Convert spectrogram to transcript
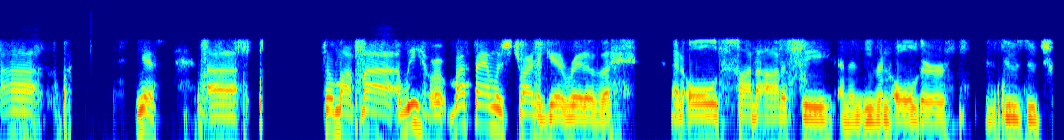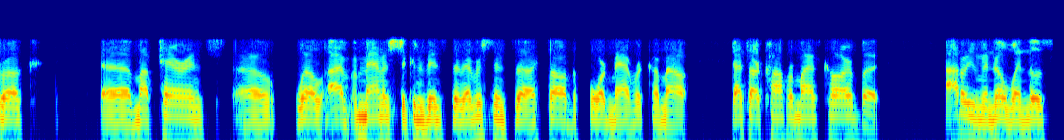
Uh, yes. Uh, so my my we my family's trying to get rid of a, an old Honda Odyssey and an even older Isuzu truck. Uh, my parents, uh, well, I've managed to convince them ever since uh, I saw the Ford Maverick come out. That's our compromise car, but I don't even know when those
